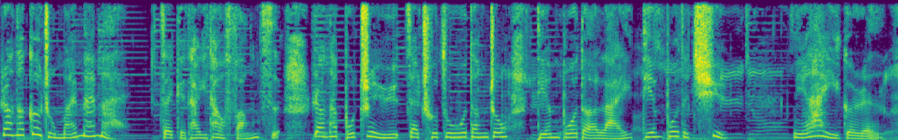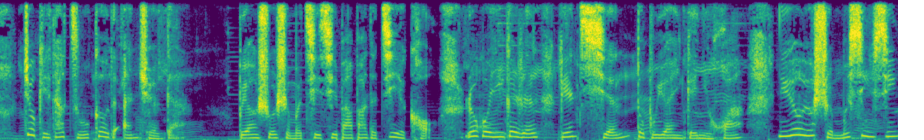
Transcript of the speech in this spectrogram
让他各种买买买，再给他一套房子，让他不至于在出租屋当中颠簸的来颠簸的去。你爱一个人，就给他足够的安全感，不要说什么七七八八的借口。如果一个人连钱都不愿意给你花，你又有什么信心，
